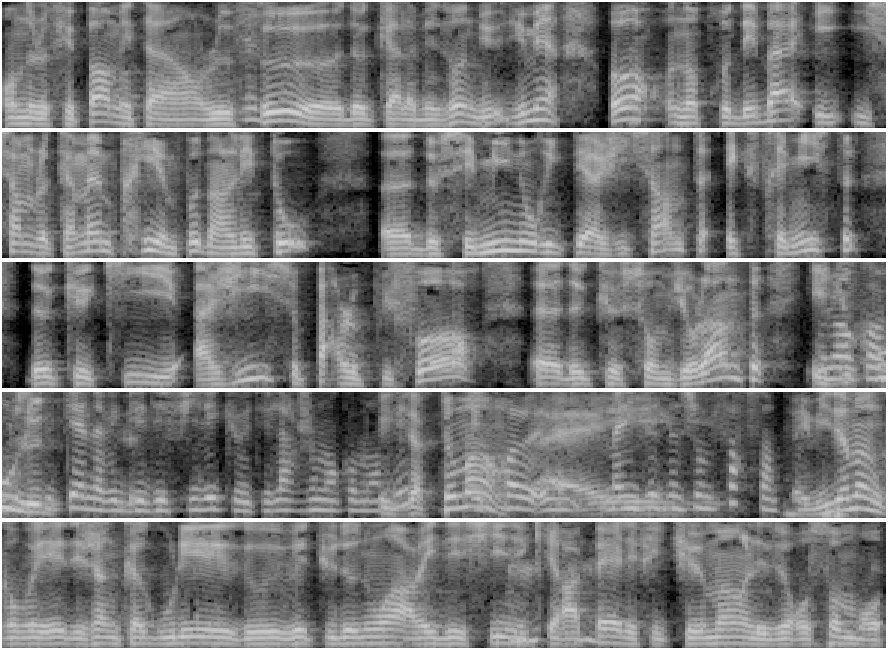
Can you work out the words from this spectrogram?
on ne le fait pas en mettant le feu euh, de, à la maison du, maire. Or, notre débat, il, semble quand même pris un peu dans l'étau euh, de ces minorités agissantes, extrémistes, de, qui agissent, parlent plus fort, de, que sont violentes. Et on a encore vu ce week-end avec des défilés qui ont été largement commentés. Exactement. manifestation de force. Un peu. Évidemment, quand vous voyez des gens cagoulés, vêtus de noir, avec des signes qui rappellent effectivement les heures sombres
